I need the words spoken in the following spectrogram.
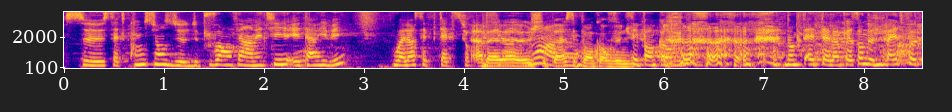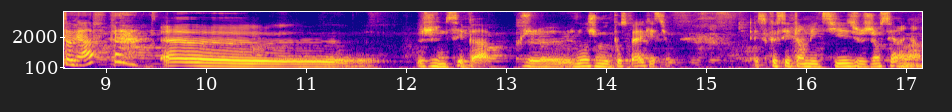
ce- cette conscience de, de pouvoir en faire un métier est arrivée Ou alors c'est peut-être sur Ah bah euh, je sais pas, avant c'est pas encore venu. C'est pas encore venu. Donc t'as l'impression de ne pas être photographe. Euh, je ne sais pas. Je, non, je me pose pas la question. Est-ce que c'est un métier? Je- J'en sais rien.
